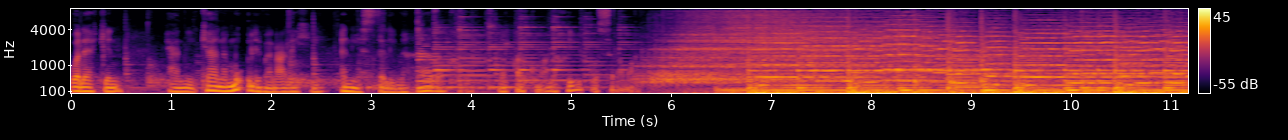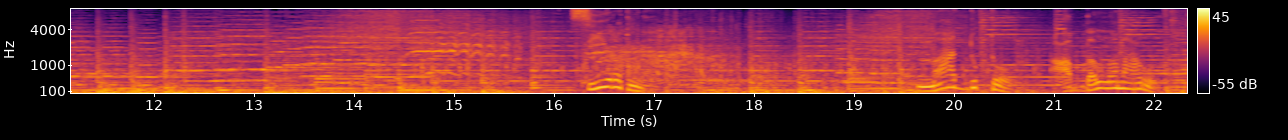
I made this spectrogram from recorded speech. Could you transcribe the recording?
ولكن يعني كان مؤلما عليه أن يستلم هذا الخبر. نلقاكم على خير والسلام عليكم. سيرتنا مع الدكتور عبد الله معروف.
